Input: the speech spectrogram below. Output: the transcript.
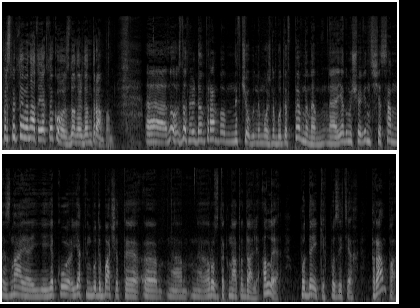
перспективи НАТО як такого з Дональдом Трампом. Е, ну, з Дональдом Трампом ні в чому не можна бути впевненим. Е, я думаю, що він ще сам не знає, яко, як він буде бачити е, розвиток НАТО далі. Але по деяких позиціях Трампа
